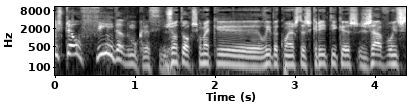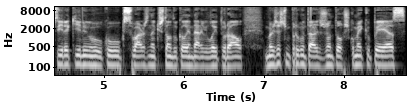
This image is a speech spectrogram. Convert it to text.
Isto é o fim da democracia. João Torres, como é que lida com estas críticas? Já vou insistir aqui no, com o Soares na questão do calendário eleitoral, mas deixe-me perguntar-lhe, João Torres, como é que o PS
